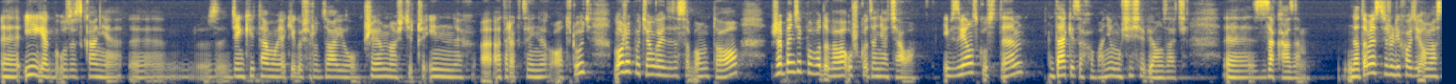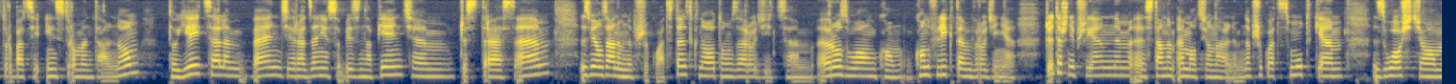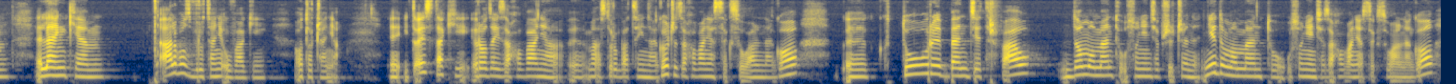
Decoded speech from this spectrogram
y, i jakby uzyskanie y, dzięki temu jakiegoś rodzaju przyjemności czy innych atrakcyjnych odczuć, może pociągać za sobą to, że będzie powodowała uszkodzenia ciała. I w związku z tym takie zachowanie musi się wiązać y, z zakazem. Natomiast jeżeli chodzi o masturbację instrumentalną, to jej celem będzie radzenie sobie z napięciem czy stresem związanym na przykład z tęsknotą za rodzicem, rozłąką, konfliktem w rodzinie, czy też nieprzyjemnym e, stanem emocjonalnym, na przykład smutkiem, złością, lękiem albo zwrócenie uwagi otoczenia. E, I to jest taki rodzaj zachowania e, masturbacyjnego czy zachowania seksualnego, który będzie trwał do momentu usunięcia przyczyny, nie do momentu usunięcia zachowania seksualnego,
